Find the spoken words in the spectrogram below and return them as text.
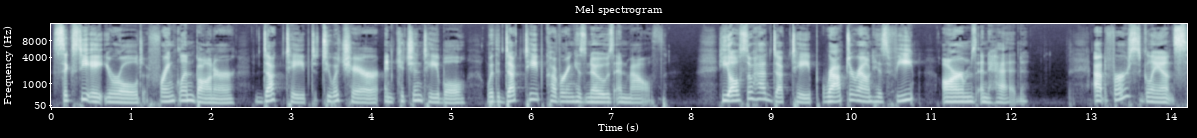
68 year old Franklin Bonner, duct taped to a chair and kitchen table with duct tape covering his nose and mouth. He also had duct tape wrapped around his feet, arms, and head. At first glance,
